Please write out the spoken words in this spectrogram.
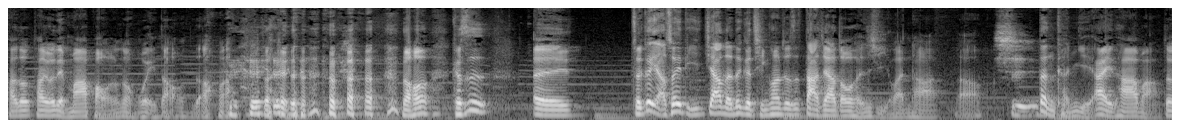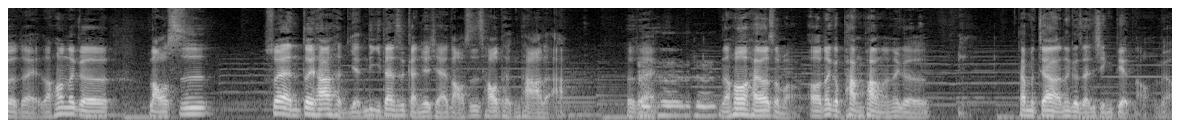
他都他有点妈宝的那种味道，你知道吗？对。然后可是呃，整个亚崔迪家的那个情况就是大家都很喜欢他啊，是邓肯也爱他嘛，对不对？然后那个老师。虽然对他很严厉，但是感觉起来老师超疼他的啊，对不对？嗯嗯、然后还有什么？哦，那个胖胖的那个，他们家的那个人形电脑有没有？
